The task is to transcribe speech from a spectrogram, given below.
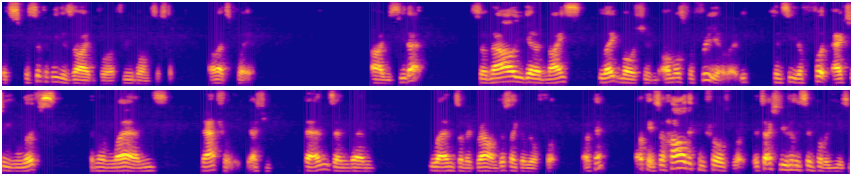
It's specifically designed for a three-bone system. Now let's play it. Uh, you see that? So now you get a nice leg motion almost for free already. You can see the foot actually lifts and then lands naturally. It actually bends and then lands on the ground just like a real foot. Okay? Okay, so how the controls work? It's actually really simple to use.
